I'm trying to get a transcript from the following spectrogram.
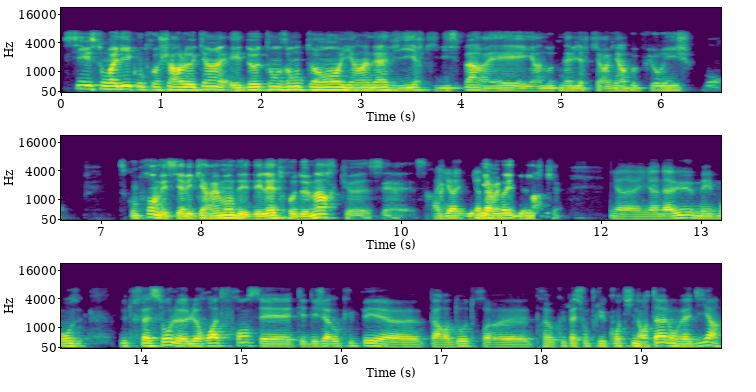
S'ils sont alliés contre Charles Quint et de temps en temps il y a un navire qui disparaît et il y a un autre navire qui revient un peu plus riche, bon, je comprends, mais s'il y avait carrément des, lettres de marque, euh, c'est il y, en a eu, mais bon, de toute façon, le, roi de France était déjà occupé euh, par d'autres euh, préoccupations plus continentales, on va dire,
